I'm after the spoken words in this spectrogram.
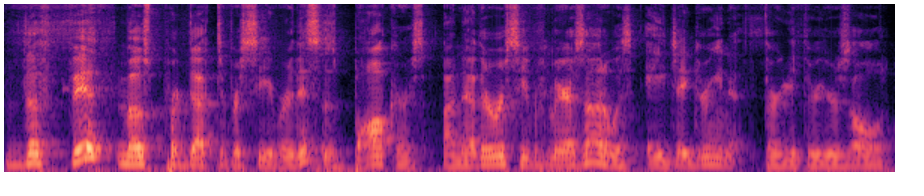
The fifth most productive receiver, and this is bonkers, another receiver from Arizona was AJ Green at 33 years old.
